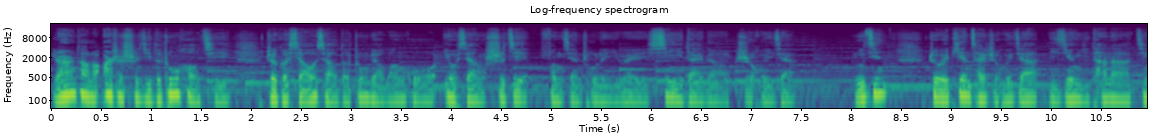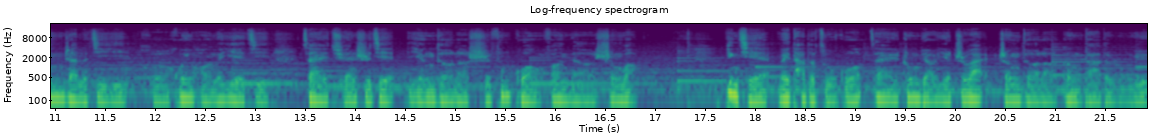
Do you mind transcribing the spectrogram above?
然而，到了二十世纪的中后期，这个小小的钟表王国又向世界奉献出了一位新一代的指挥家。如今，这位天才指挥家已经以他那精湛的技艺和辉煌的业绩，在全世界赢得了十分广泛的声望，并且为他的祖国在钟表业之外争得了更大的荣誉。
